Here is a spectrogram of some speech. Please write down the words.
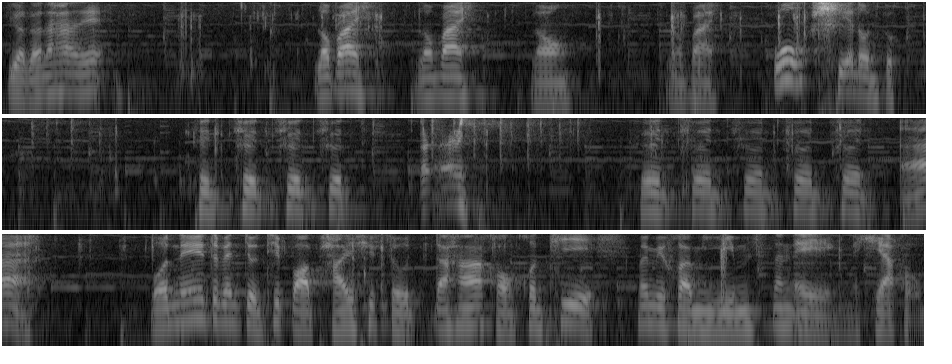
เกือบแล้วนะฮะนี้ลงไปลงไปลองลงไปโอ้เชียโดนกูขึ้นขึ้นขึ้นขึ้นเอ้ยขึ้นขึ้นขึ้นขึ้นขึ้นอ่า บนนี้จะเป็นจุดที่ปลอดภัยที่สุดนะฮะของคนที่ไม่มีความยิ้มนั่นเองนะครับผม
